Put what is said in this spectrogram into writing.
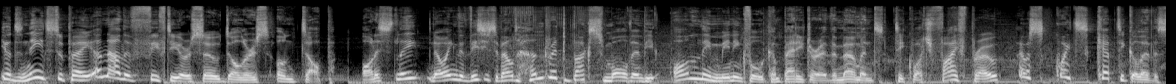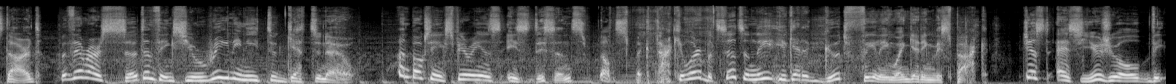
you'd need to pay another 50 or so dollars on top. Honestly, knowing that this is about 100 bucks more than the only meaningful competitor at the moment, TicWatch 5 Pro, I was quite skeptical at the start, but there are certain things you really need to get to know. Unboxing experience is decent, not spectacular, but certainly you get a good feeling when getting this pack. Just as usual, the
